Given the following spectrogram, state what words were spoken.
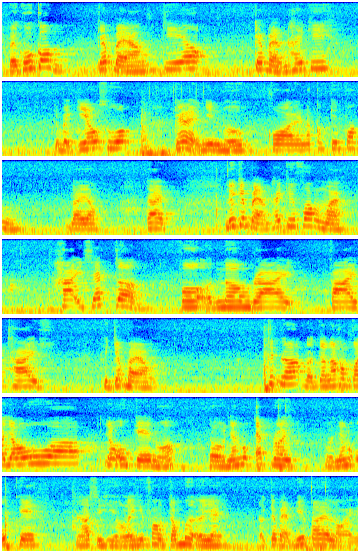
Và cuối cùng, các bạn kéo, các bạn thấy cái các bạn kéo xuống, các bạn nhìn thử coi nó có cái phân đây không? Đây, nếu các bạn thấy cái phân mà hai exception for number five times, thì các bạn thích nó, để cho nó không có dấu ờ, dấu ok nữa. Rồi nhấn nút F rồi nhấn nút ok nó sẽ hiện lên cái phong chống mưa ở đây rồi các bạn biết đó là loại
